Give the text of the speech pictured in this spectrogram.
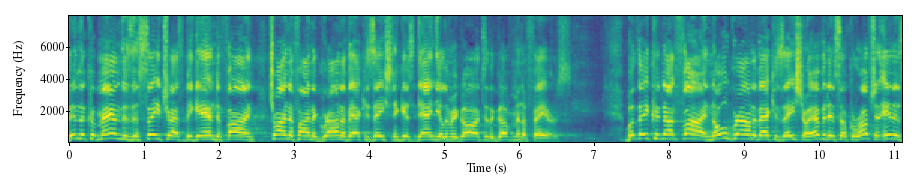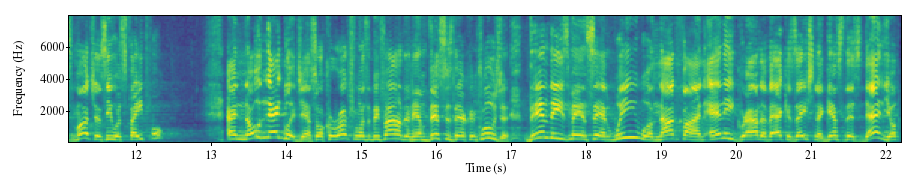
Then the commanders and satraps began to find, trying to find a ground of accusation against Daniel in regard to the government affairs. But they could not find no ground of accusation or evidence of corruption, inasmuch as he was faithful. And no negligence or corruption was to be found in him. This is their conclusion. Then these men said, We will not find any ground of accusation against this Daniel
